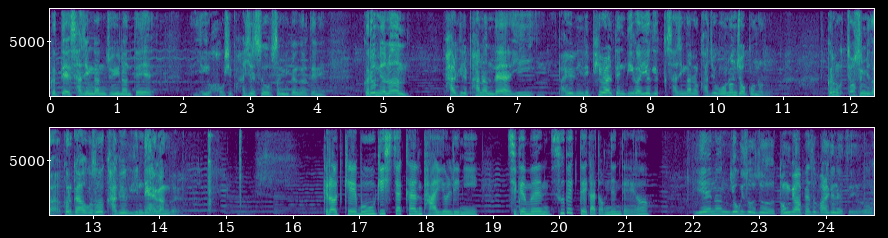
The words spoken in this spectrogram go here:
그때 사진관 주인한테 혹시 파실 수 없습니까? 그랬더니 그러면은 팔길 파는데 이 바이올린이 필요할 땐 네가 여기 사진관으로 가지고 오는 조건으로 그럼 좋습니다. 그렇게 하고서 가격이 내려간 거예요. 그렇게 모으기 시작한 바이올린이 지금은 수백 대가 넘는데요. 얘는 여기서 저 동묘 앞에서 발견했어요.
